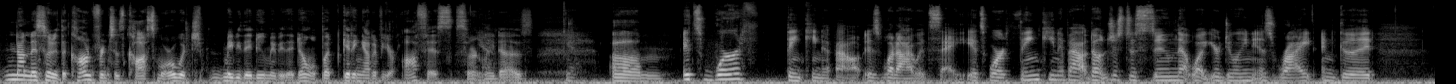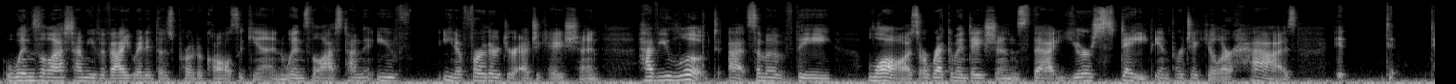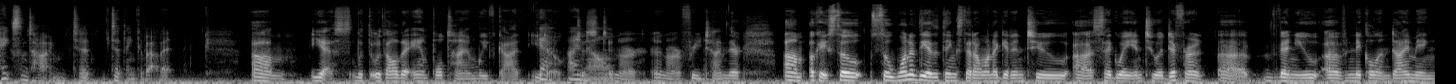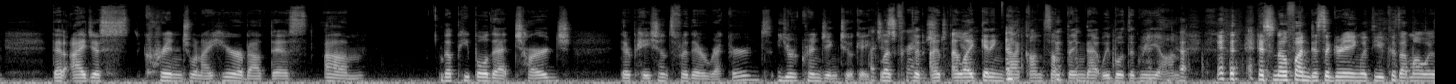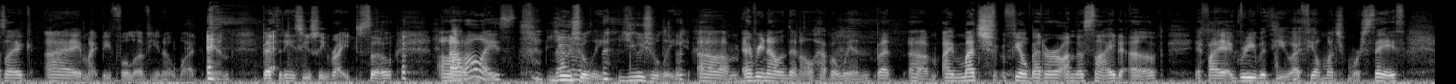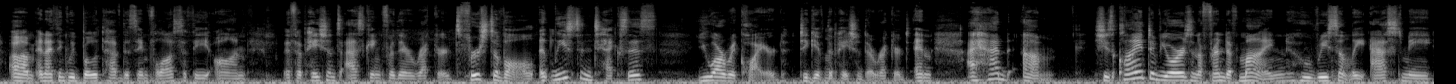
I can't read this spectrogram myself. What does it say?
Not necessarily the conferences cost more, which maybe they do, maybe they don't, but getting out of your office certainly does. Yeah. Um, it's worth thinking about is what i would say. It's worth thinking about. Don't just assume that what you're doing is right and good. When's the last time you've evaluated those protocols again? When's the last time that you've you know furthered your education? Have you looked at some of the laws or recommendations that your state in particular has it t- takes some time to to think about it um, yes, with with all the ample time we've got, you Yeah, know, just know. in our in our free time there. Um, okay, so so one of the other things that I want to get into, uh, segue into a different uh, venue of nickel and diming, that I just cringe when I hear about this. Um, the people that charge their patients for their records. You're cringing too. Okay, just let's. Good. I, cringed, I like getting back on something that we both agree on. it's no fun disagreeing with you because I'm always like I might be full of you know what, and Bethany's usually right. So um, Not always. Usually, usually, um, every now and then I'll have a win, but um, I much feel better on the side of if I agree with you, I feel much more safe. Um, and I think we both have the same philosophy on if a patient's asking for their records. First of all, at least in Texas, you are required to give the patient their records. And I had, um, she's a client of yours and a friend of mine who recently asked me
